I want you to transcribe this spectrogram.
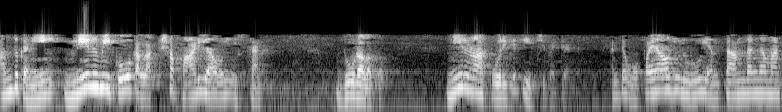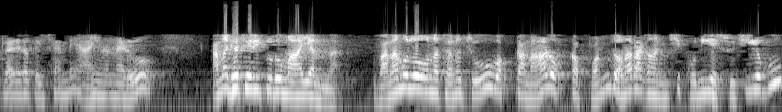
అందుకని నేను మీకు ఒక లక్ష పాడి ఆవుల్ని ఇస్తాను దూడలతో. మీరు నా కోరిక తీర్చిపెట్టండి. అంటే ఉపయాసుడు ఎంత అందంగా మాట్లాడాడో తెలుసా అండి? ఆయన అన్నాడు అనఘచరితుడు మాయన్న వనములోన తనుచు ఒక్కనాడొక్క పండొనరగాంచి కొనియ శుచియగు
